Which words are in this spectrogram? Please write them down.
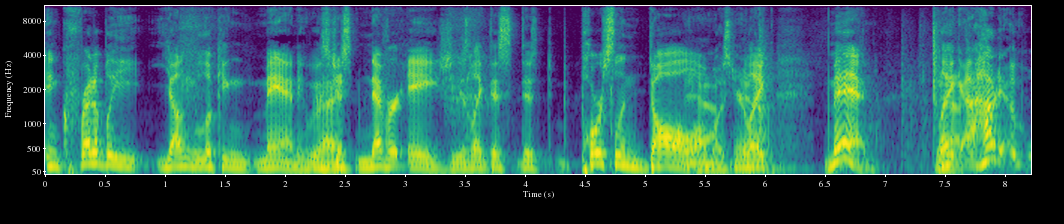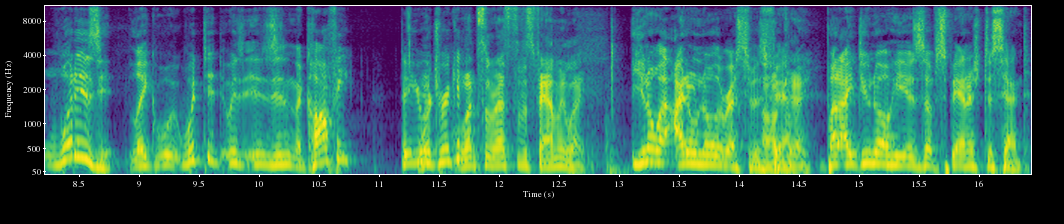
incredibly young looking man who is Right. just never aged. He's like this this porcelain doll Yeah, almost. And you're yeah. like, man, like Yeah. how? do- What is it? Like what did was, is it in the coffee that you were drinking? What's the rest of his family like? You know what? I don't know the rest of his Okay. family, but I do know he is of Spanish descent.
